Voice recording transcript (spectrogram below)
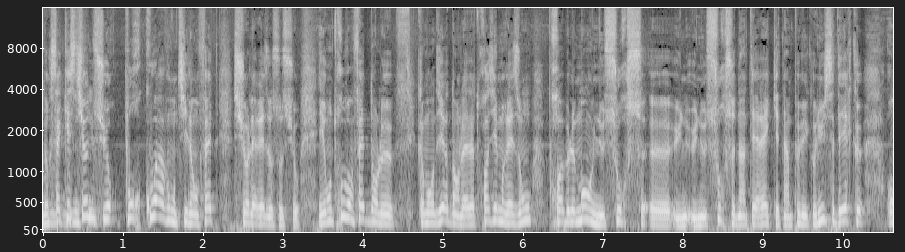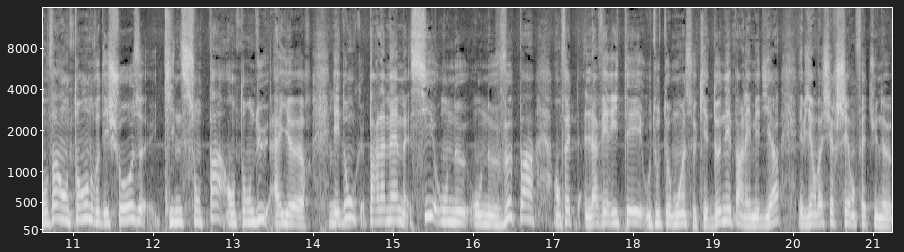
donc ça questionne sur pourquoi vont-ils en fait sur les réseaux sociaux. Et on trouve en fait dans le, comment dire, dans la, troisième raison, probablement une source, euh, une, source d'intérêt qui est un peu méconnue, c'est-à-dire que on va entendre des choses qui ne sont pas entendues ailleurs. Et mhm. donc, par là même, si on ne, on ne veut pas en fait la vérité ou tout au moins ce qui est donné par les médias, eh bien, on va chercher en fait une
